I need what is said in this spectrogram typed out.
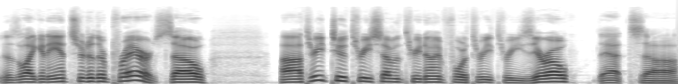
It was like an answer to their prayers. So, uh, 323-739-4330. That's uh,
